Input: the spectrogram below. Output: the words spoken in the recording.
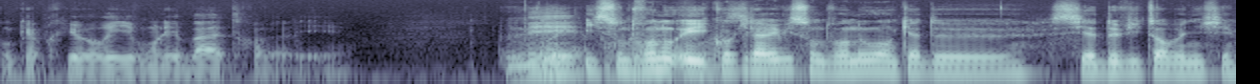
Donc a priori, ils vont les battre. euh, et- Mais Ils sont devant nous, et quoi qu'il arrive, ils sont devant nous en cas de. S'il y a deux victoires bonifiées.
